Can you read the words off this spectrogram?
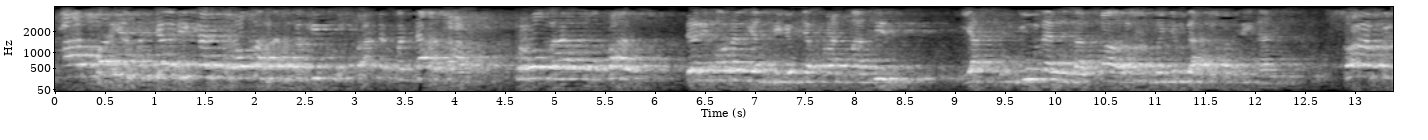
apa yang menjadikan perubahan begitu sangat mendasar, perubahan total dari orang yang hidupnya pragmatis, yang dan masalah menyembah kepentingan, sampai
